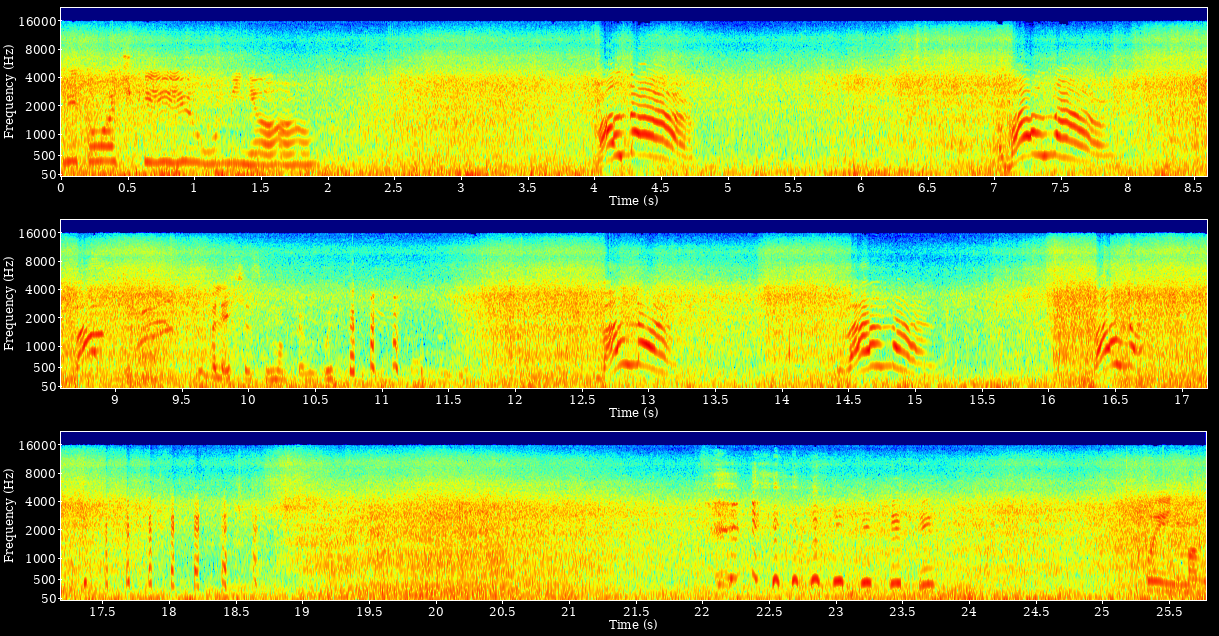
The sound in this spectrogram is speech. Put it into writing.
цветочки у меня. Волна! Волна! Волна! Бля, сейчас мокрым будет. Волна! Волна! Волна! Ой, я не могу.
